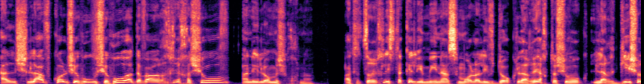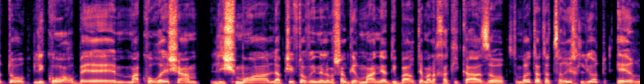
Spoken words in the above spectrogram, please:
על שלב כלשהו שהוא הדבר הכי חשוב, אני לא משוכנע. אתה צריך להסתכל ימינה, שמאלה, לבדוק, להריח את השוק, להרגיש אותו, לקרוא הרבה מה קורה שם, לשמוע, להקשיב טוב, הנה למשל גרמניה, דיברתם על החקיקה הזו, זאת אומרת, אתה צריך להיות ער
